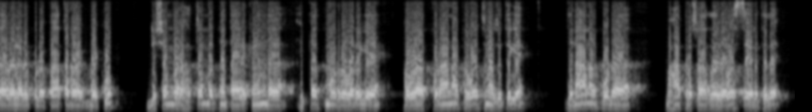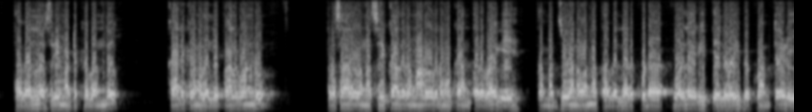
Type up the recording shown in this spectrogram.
ತಾವೆಲ್ಲರೂ ಕೂಡ ಪಾತ್ರರಾಗಬೇಕು. ಡಿಸೆಂಬರ್ ಹತ್ತೊಂಬತ್ತನೇ ತಾರೀಕಿನಿಂದ ಇಪ್ಪತ್ತ್ ಮೂರರವರೆಗೆ ಪುರಾಣ ಪ್ರವಚನ ಜೊತೆಗೆ ದಿನಾನೂ ಕೂಡ ಮಹಾಪ್ರಸಾದದ ವ್ಯವಸ್ಥೆ ಇರುತ್ತದೆ. ತಾವೆಲ್ಲ ಶ್ರೀಮಠಕ್ಕೆ ಬಂದು ಕಾರ್ಯಕ್ರಮದಲ್ಲಿ ಪಾಲ್ಗೊಂಡು ಪ್ರಸಾದವನ್ನು ಸ್ವೀಕಾರ ಮಾಡುವುದರ ಮುಖಾಂತರವಾಗಿ ತಮ್ಮ ಜೀವನವನ್ನು ತಾವೆಲ್ಲರೂ ಕೂಡ ಒಳ್ಳೆಯ ರೀತಿಯಲ್ಲಿ ಒಯ್ಯಬೇಕು ಅಂತೇಳಿ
